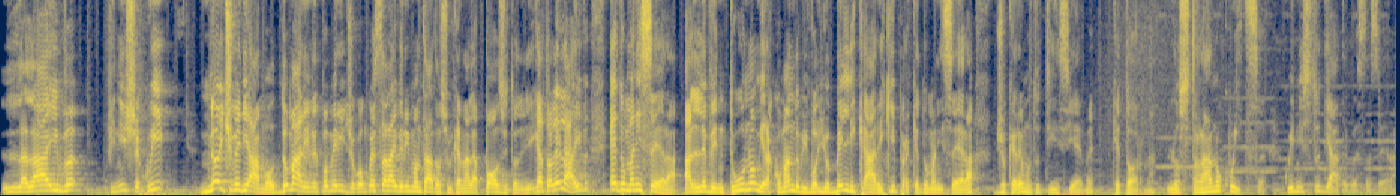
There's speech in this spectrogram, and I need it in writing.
La live finisce qui. Noi ci vediamo domani nel pomeriggio con questa live rimontata sul canale apposito dedicato alle live e domani sera alle 21, mi raccomando vi voglio belli carichi perché domani sera giocheremo tutti insieme che torna lo strano quiz. Quindi studiate questa sera.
